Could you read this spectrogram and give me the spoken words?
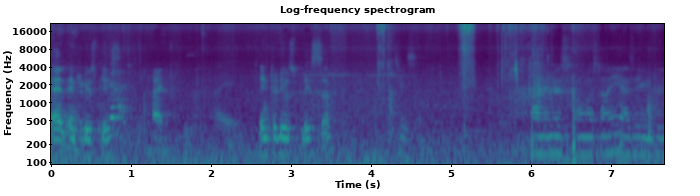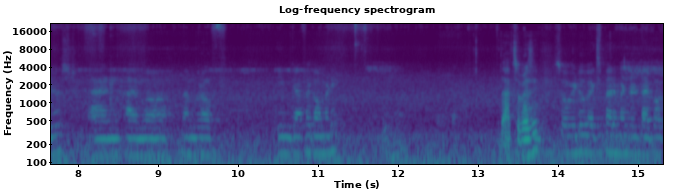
and introduce please Hi. introduce please sir Yes, sir. My name is Omar Stani, as he introduced, and I'm a member of Team Cafe Comedy. that's amazing So we do experimental type of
